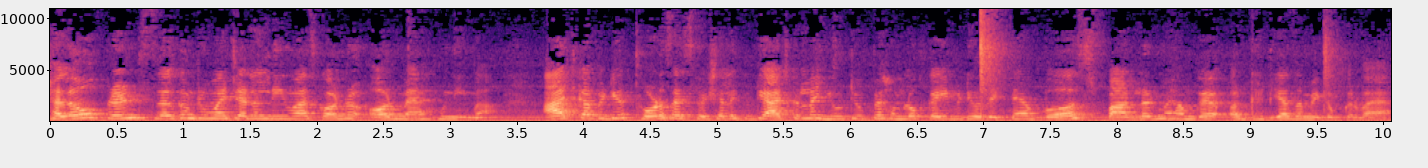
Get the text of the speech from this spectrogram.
hello friends welcome to my channel Neema's corner और मैं हूँ नीमा. आज का वीडियो थोड़ा सा स्पेशल है क्योंकि आजकल ना यूट्यूब पे हम लोग कई वीडियो देखते हैं. वर्स्ट पार्लर में हम गए और घटिया सा मेकअप करवाया.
